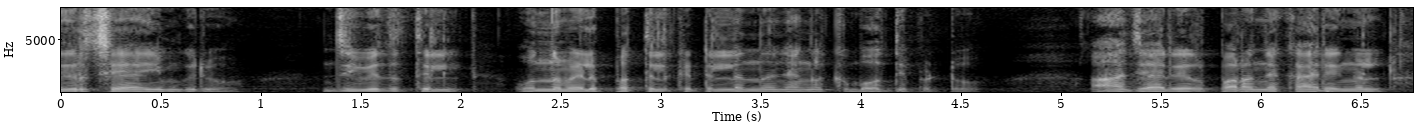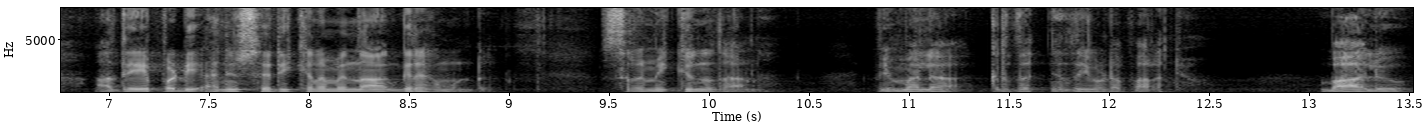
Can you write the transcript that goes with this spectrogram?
തീർച്ചയായും ഗുരു ജീവിതത്തിൽ ഒന്നും എളുപ്പത്തിൽ കിട്ടില്ലെന്ന് ഞങ്ങൾക്ക് ബോധ്യപ്പെട്ടു. ആചാര്യർ പറഞ്ഞ കാര്യങ്ങൾ അതേപടി അനുസരിക്കണമെന്ന ആഗ്രഹമുണ്ട്. ശ്രമിക്കുന്നതാണ് വിമല കൃതജ്ഞതയോടെ പറഞ്ഞു. ബാലു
